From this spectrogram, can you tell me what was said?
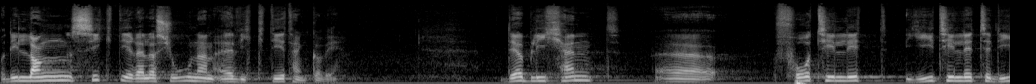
og de langsiktige relasjonene er viktige, tenker vi. Det å bli kjent, eh, få tillit, gi tillit til de,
